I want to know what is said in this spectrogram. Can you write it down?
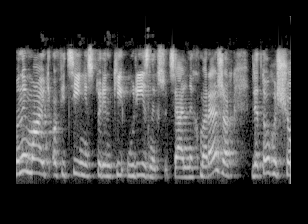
вони мають офіційні сторінки у різних соціальних мережах для того, щоб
